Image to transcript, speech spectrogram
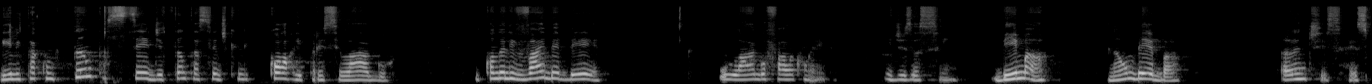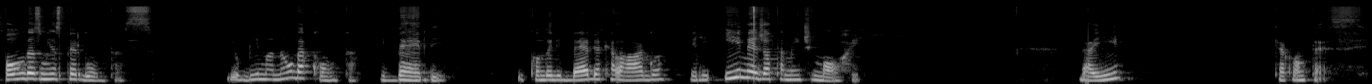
E ele está com tanta sede, tanta sede, que ele corre para esse lago. E quando ele vai beber, o lago fala com ele e diz assim: Bima, não beba. Antes, responda as minhas perguntas. E o Bima não dá conta e bebe. E quando ele bebe aquela água, ele imediatamente morre. Daí, o que acontece?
